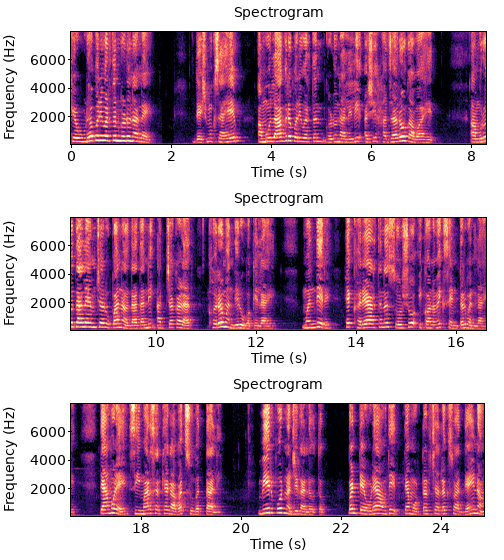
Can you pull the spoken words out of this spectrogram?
केवढं परिवर्तन घडून आलं आहे देशमुख साहेब आमूलाग्र परिवर्तन घडून आलेली अशी हजारो गावं आहेत. अमृतालयमच्या रूपानं दादांनी आजच्या काळात खरं मंदिर उभं केलं आहे. मंदिर हे खऱ्या अर्थानं सोशो इकॉनॉमिक सेंटर बनलं आहे. त्यामुळे सीमारसारख्या गावात सुबत्ता आली. वीरपूर नजीक आलं होतं. पण तेवढ्या अवधीत त्या मोटरचालक स्वाध्यायीनं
